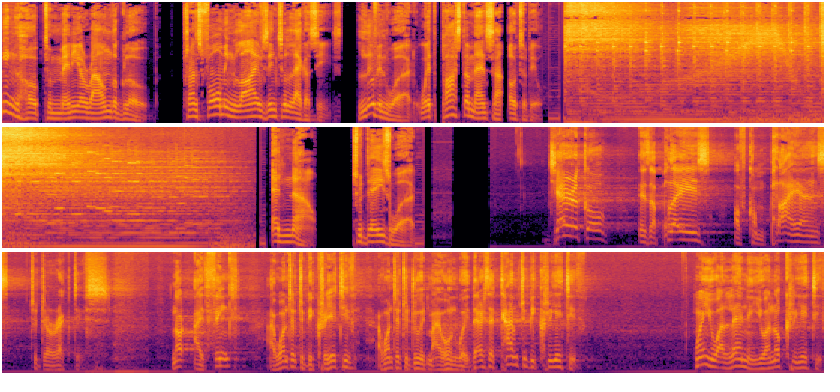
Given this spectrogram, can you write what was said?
bringing hope to many around the globe, transforming lives into legacies. Living Word with Pastor Mensa Otabil. And now, today's word. Jericho is a place of compliance to directives. Not, I think, I wanted to be creative, I wanted to do it my own way. There's a time to be creative. When you are learning, you are not creative.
